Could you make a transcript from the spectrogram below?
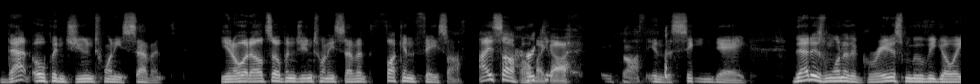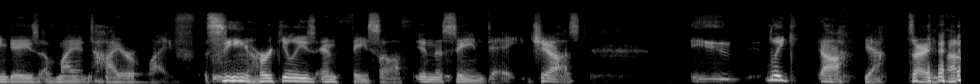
That opened June 27th. You know what else opened June 27th? Fucking Face Off. I saw Oh Hercules god. Face Off in the same day. That is one of the greatest movie going days of my entire life. Seeing Hercules and Face Off in the same day, just like ah yeah. Sorry. Uh,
